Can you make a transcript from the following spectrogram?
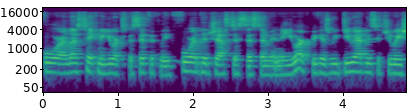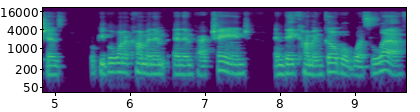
for let's take New York specifically for the justice system in New York? Because we do have these situations where people want to come and, and impact change and they come and go, but what's left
